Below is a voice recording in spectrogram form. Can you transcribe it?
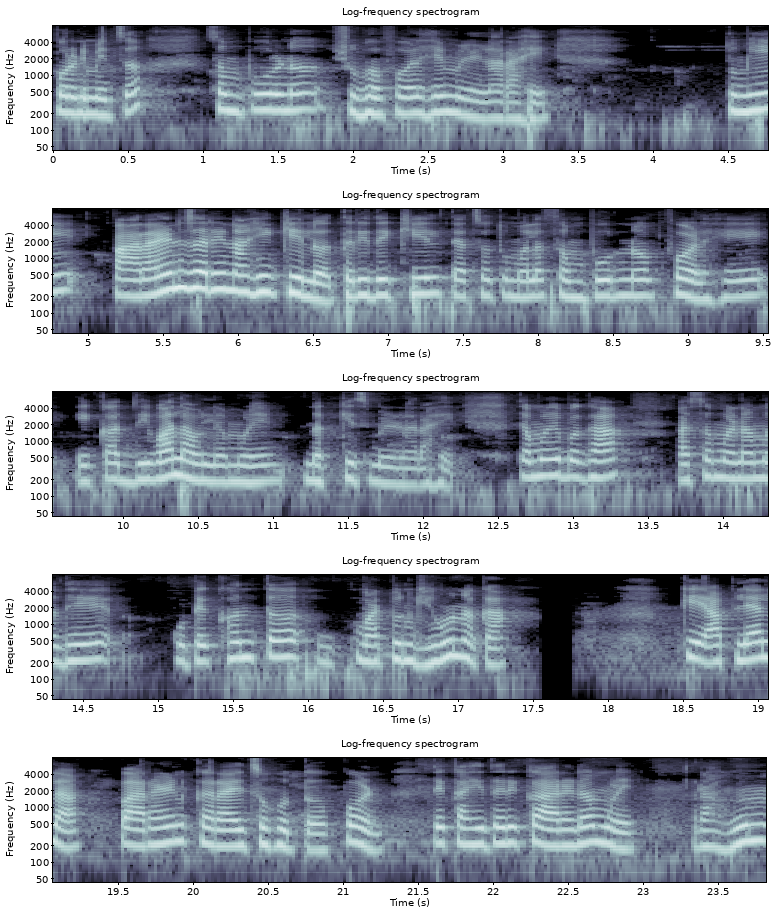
पौर्णिमेचं संपूर्ण शुभफळ हे मिळणार आहे. तुम्ही पारायण जरी नाही केलं तरी देखील त्याचं तुम्हाला संपूर्ण फळ हे एका दिवा लावल्यामुळे नक्कीच मिळणार आहे. त्यामुळे बघा असं मनामध्ये कुठे खंत वाटून घेऊ नका की आपल्याला पारायण करायचं होतं पण ते काहीतरी कारणामुळे राहून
